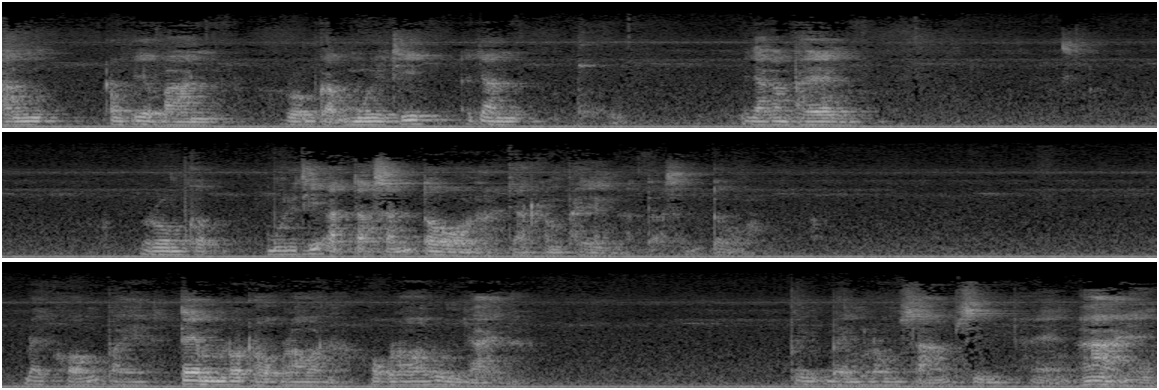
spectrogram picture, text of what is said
ทั้งโรงพยาบาล รวมกับมูลทิอาจารย์อาจารย์กำแพง รวมกับมูลทิอัตตสันโตนะอาจารย์กำแพงอัตตสันโต ได้ของไปเต็มรถหกล้อนะหกล้อรุ่นใหญ่นะไปแบ่งลงสามสี่แห่งห้าแห่ง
